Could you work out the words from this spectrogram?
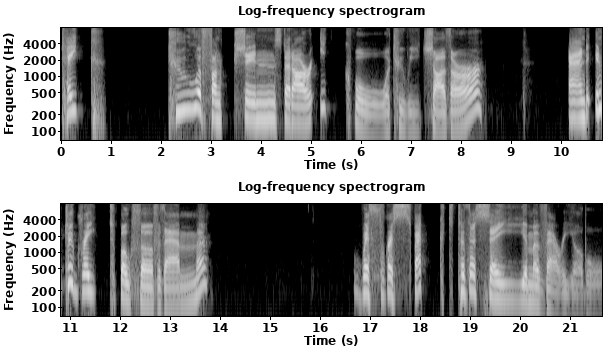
take two functions that are equal to each other and integrate both of them with respect to the same variable.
